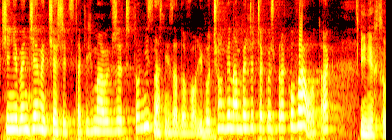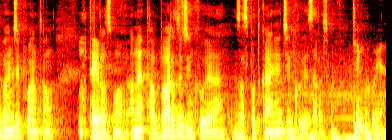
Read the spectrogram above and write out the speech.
się nie będziemy cieszyć z takich małych rzeczy, to nic nas nie zadowoli, bo ciągle nam będzie czegoś brakowało, tak? I niech to będzie puentą tej rozmowy. Aneta, bardzo dziękuję za spotkanie, dziękuję za rozmowę. Dziękuję.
